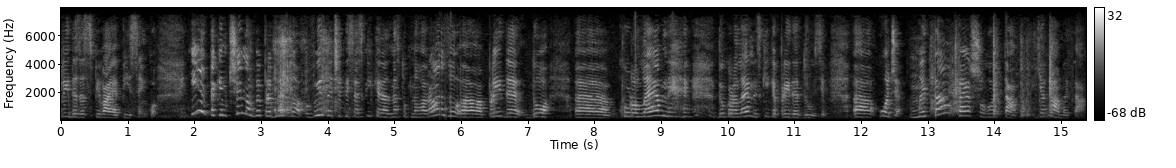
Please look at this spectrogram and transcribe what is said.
прийде заспіває пісеньку? І таким чином ви приблизно визначитеся, скільки наступного разу прийде до е, королевни, до королевни, скільки прийде друзів. Е, отже, мета першого етапу, яка мета?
